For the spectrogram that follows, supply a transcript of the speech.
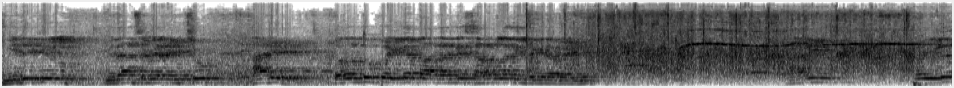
मी देखील विधानसभेला इच्छुक आहे. परंतु पहिल्या प्राधान्य सरांना दिलं गेलं पाहिजे. आणि पहिलं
